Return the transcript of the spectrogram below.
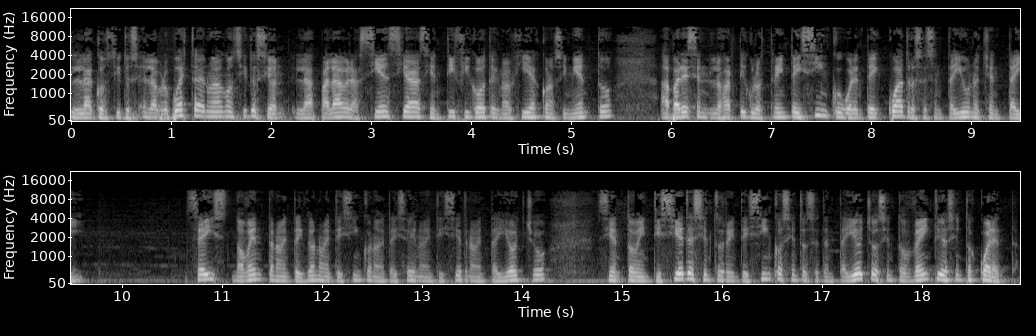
la constitución, en la propuesta de nueva constitución, las palabras ciencia, científico, tecnologías, conocimiento aparecen en los artículos 35, 44, 61, 86, 90, 92, 95, 96, 97, 98, 127, 135, 178, 220 y 240.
